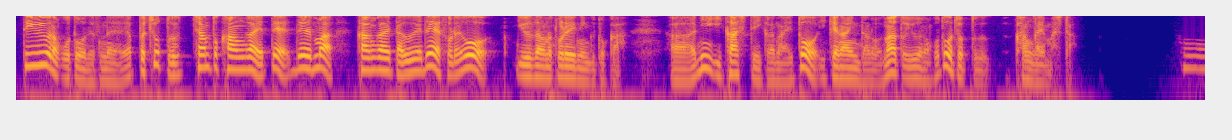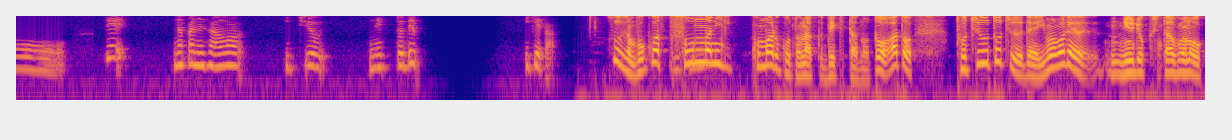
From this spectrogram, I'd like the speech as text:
っていうようなことをですね、やっぱりちょっとちゃんと考えて、で、まあ考えた上でそれをユーザーのトレーニングとか、に活かしていかないといけないんだろうなというようなことをちょっと考えました。ほう。で、中根さんは一応ネットでいけた。そうですね。僕はそんなに困ることなくできたのと、あと、途中途中で今まで入力したもの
